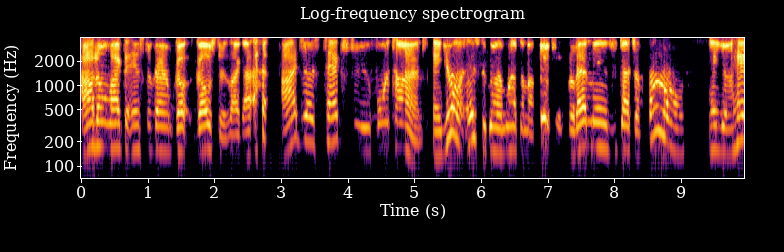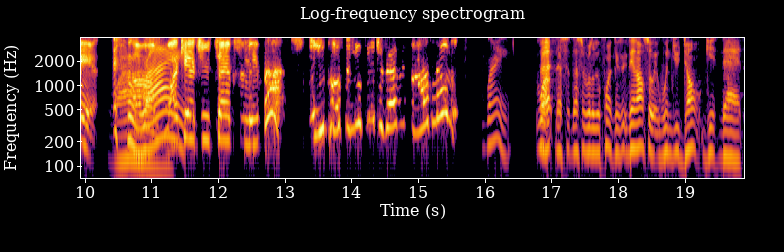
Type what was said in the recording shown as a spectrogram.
I don't like the Instagram go- ghosters. Like I, I just text you four times, and you're on Instagram liking my picture. So that means you got your phone in your hand. Wow. Um, Right. Why can't you text me back? And you posting new pictures every five minutes. Right. Well, that's a, that's a really good point because then also when you don't get that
